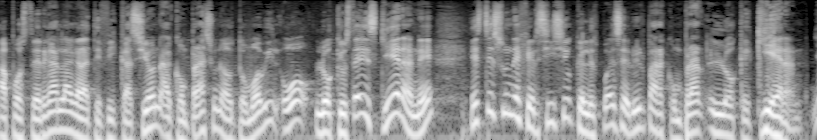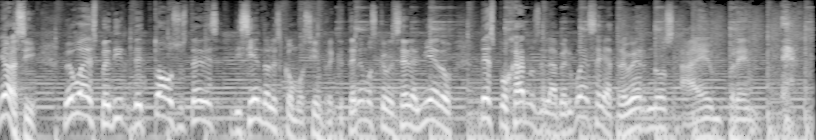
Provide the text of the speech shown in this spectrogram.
a postergar la gratificación, a comprarse un automóvil o lo que ustedes quieran, ¿eh? Este es un ejercicio que les puede servir para comprar lo que quieran. Y ahora sí, me voy a despedir de todos ustedes diciéndoles como siempre que tenemos que vencer el miedo, despojarnos de la vergüenza y atrevernos a emprender.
